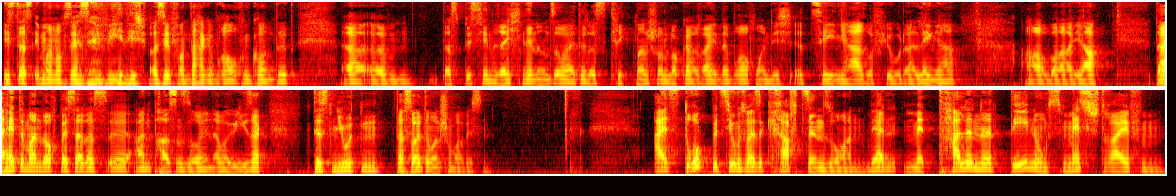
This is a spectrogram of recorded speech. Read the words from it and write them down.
ist das immer noch sehr, sehr wenig, was ihr von da gebrauchen konntet. Ja, ähm, das bisschen Rechnen und so weiter, das kriegt man schon locker rein. Da braucht man nicht äh, zehn Jahre für oder länger. Aber ja, da hätte man doch besser das äh, anpassen sollen. Aber wie gesagt, das Newton, das sollte man schon mal wissen. Als Druck- bzw. Kraftsensoren werden metallene Dehnungsmessstreifen,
